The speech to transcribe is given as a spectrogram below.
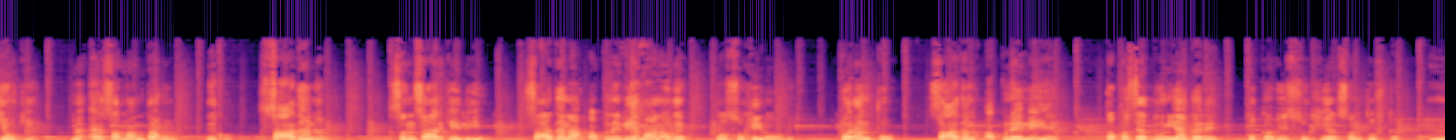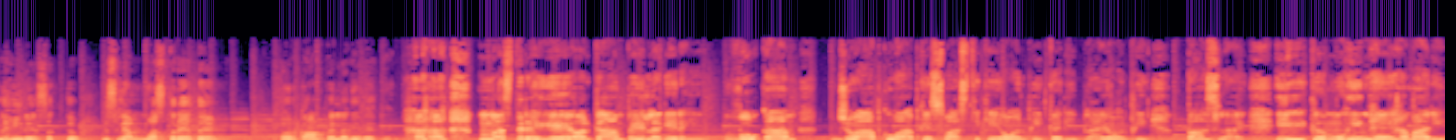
क्योंकि मैं ऐसा मानता हूँ, देखो, साधन संसार के लिए, साधना अपने लिए मानोगे तो सुखी रहोगे। परंतु साधन अपने लिए तपस्या दुनिया करे तो कभी सुखी और संतुष्ट नहीं रह सकते हो। इसलिए हम मस्त रहते हैं। और काम पे लगे रहते मस्त रहिए और काम पे लगे रहिए। वो काम जो आपको आपके स्वास्थ्य के और भी करीब लाए और भी पास लाए। ये एक मुहिम है हमारी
